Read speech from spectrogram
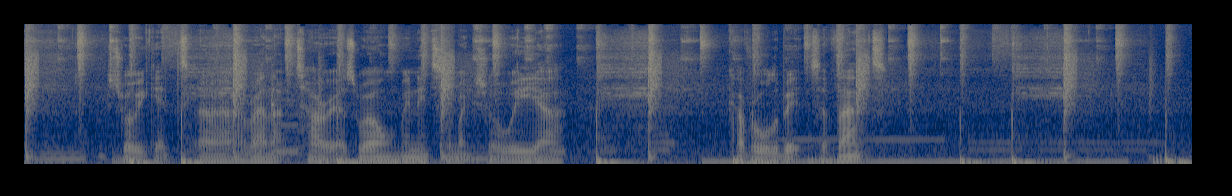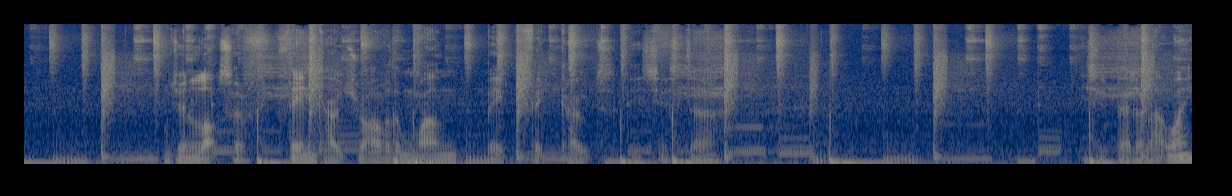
Make sure we get uh, around that turret as well. We need to make sure we uh, cover all the bits of that. I'm doing lots of thin coats rather than one big thick coat. It's just uh, it's just better that way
